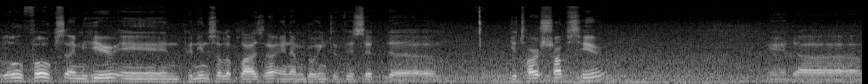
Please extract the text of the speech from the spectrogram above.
Hello folks, I'm here in Peninsula Plaza and I'm going to visit the guitar shops here and uh,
